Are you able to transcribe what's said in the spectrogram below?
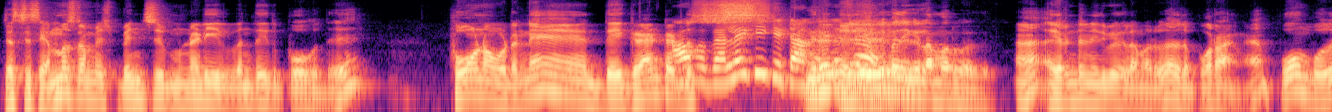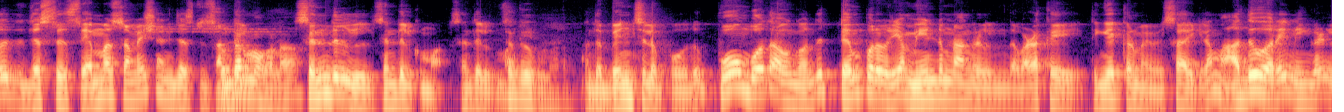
ஜஸ்டிஸ் எம்எஸ் ரமேஷ் பெஞ்ச் முன்னாடி வந்து இது போகுது. போன உடனே தே கிராண்டட் விலகிக்கிட்டாங்க இரண்டு நீதிபதிகள் அமர்வது. இரண்டு நீதிபதிகள் அமர்வு அதில் போகிறாங்க போகும்போது justice M S Ramesh and justice Sundar மோகனா செந்தில் செந்தில்குமார் செந்தில்குமார். செந்தில்குமார். அந்த பெஞ்சில் போகுது. போகும்போது அவங்க வந்து டெம்பரரியாக மீண்டும் நாங்கள் இந்த வழக்கை திங்கட்கிழமை விசாரிக்கிறோம். அதுவரை நீங்கள்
